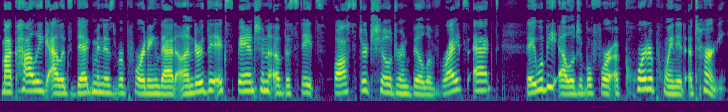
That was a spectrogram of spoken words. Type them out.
My colleague Alex Degman is reporting that under the expansion of the state's Foster Children Bill of Rights Act, they will be eligible for a court appointed attorney.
